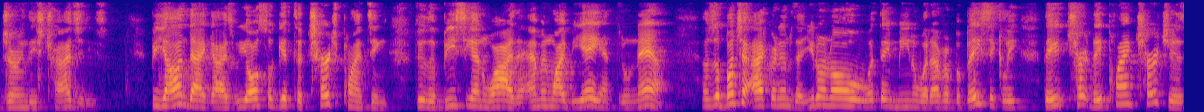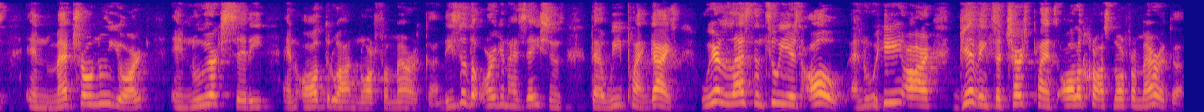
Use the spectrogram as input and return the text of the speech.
during these tragedies. Beyond that, guys, we also give to church planting through the BCNY, the MNYBA, and through NAM. There's a bunch of acronyms that you don't know what they mean or whatever, but basically they they plant churches in Metro New York, in New York City, and all throughout North America. And these are the organizations that we plant. Guys, we're less than two years old, and we are giving to church plants all across North America.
